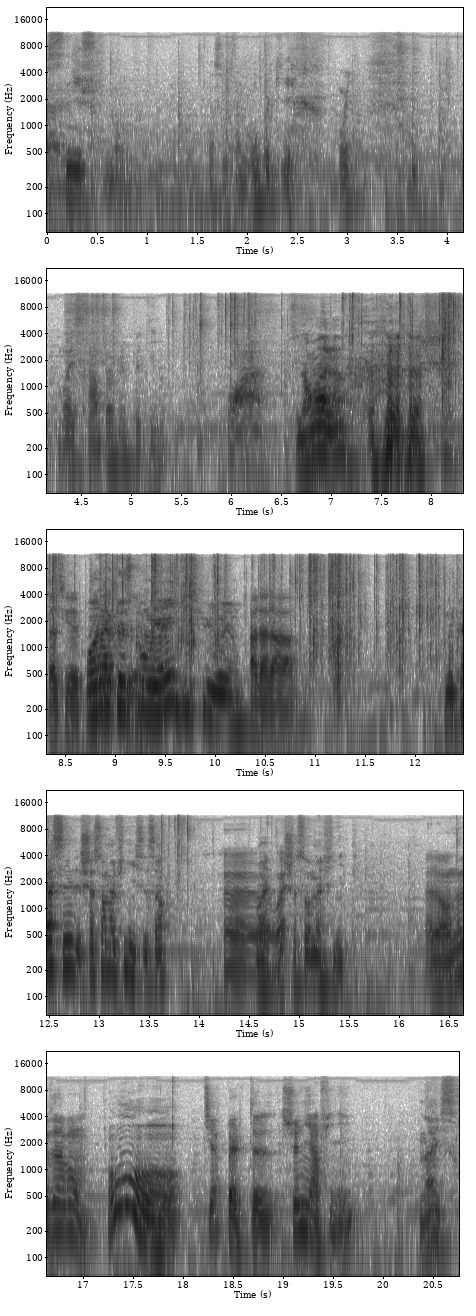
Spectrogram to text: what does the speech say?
Sniff. Non. C'est un gros paquet. Moi, il serait un peu plus petit. Ouais, c'est normal, hein. Parce que. On a que ce qu'on mérite, discute, voyons. Ah là là. Donc là, c'est chasseur d'infini, c'est ça? Euh, ouais, ouais. chasseur d'infini. Alors, nous avons Oh, Tire pelleteuse chenille infini. nice.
